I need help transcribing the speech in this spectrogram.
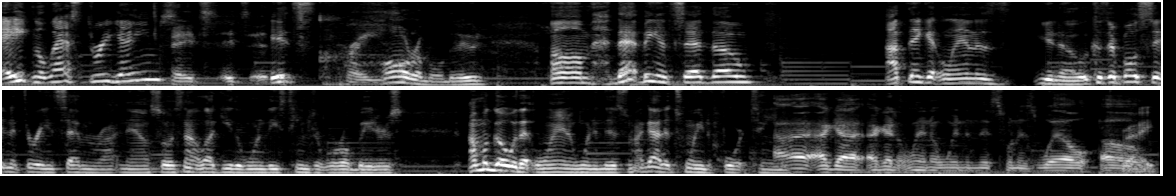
eight in the last three games? It's it's it's, It's crazy. horrible, dude. Um, that being said, though, I think Atlanta's, you know, because they're both sitting at three and seven right now, so it's not like either one of these teams are world beaters. I'm gonna go with Atlanta winning this one. I got it twenty to fourteen. I, I got I got Atlanta winning this one as well. Um, right.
